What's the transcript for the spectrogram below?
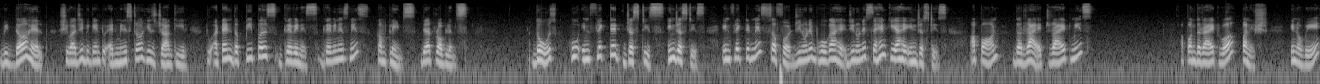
With their help, Shivaji began to administer his Jagir to attend the people's grievances. Grievances means complaints, their problems. Those who inflicted justice, injustice. inflicted means suffered जिन्होंने भोगा है जिन्होंने सहन किया है injustice upon the right right means upon the right were punished in a way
